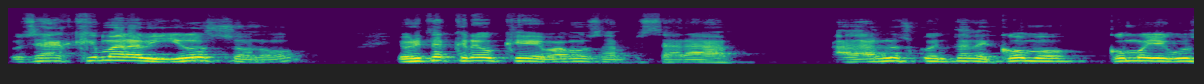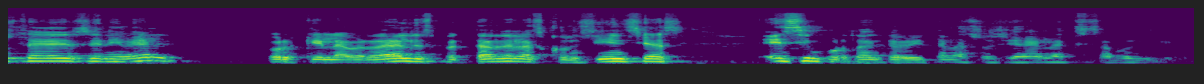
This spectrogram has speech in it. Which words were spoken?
O sea, qué maravilloso, ¿no? Y ahorita creo que vamos a empezar a, darnos cuenta de cómo, cómo llegó usted a ese nivel, porque la verdad el despertar de las conciencias es importante ahorita en la sociedad en la que estamos viviendo.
